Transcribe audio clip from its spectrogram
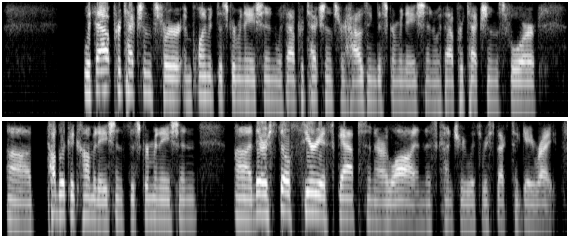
Without protections for employment discrimination, without protections for housing discrimination, without protections for uh, public accommodations discrimination, uh, there are still serious gaps in our law in this country with respect to gay rights,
